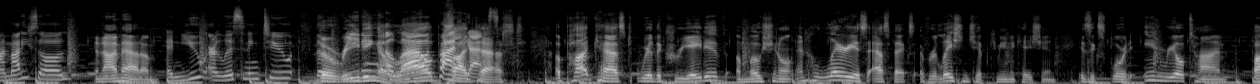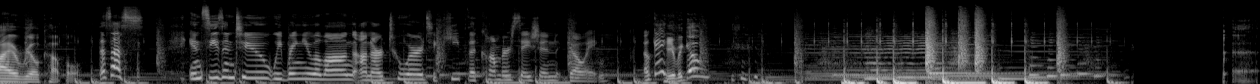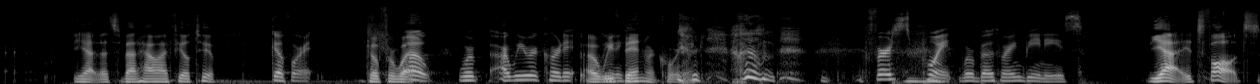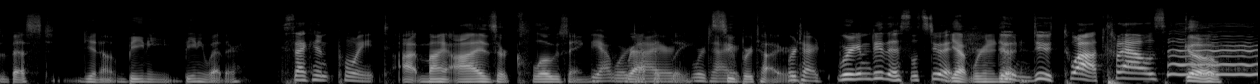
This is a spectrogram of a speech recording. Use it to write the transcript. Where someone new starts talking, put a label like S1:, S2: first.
S1: I'm Marisol,
S2: And I'm Adam.
S1: and you are listening to
S2: a podcast. A podcast where the creative, emotional, and hilarious aspects of relationship communication is explored in real time by a real couple.
S1: That's us. In season two, we bring you along on our tour to keep the conversation going. Okay.
S2: Here we go. Uh, yeah, that's about how I feel too.
S1: Go for it.
S2: Go for what?
S1: Oh, we're are we recording?
S2: Oh,
S1: we-
S2: we've been recording.
S1: First point, we're both wearing beanies.
S2: yeah, it's fall. It's the best, you know, beanie beanie weather.
S1: Second point,
S2: I, my eyes are closing.
S1: Yeah, we're tired.
S2: rapidly.
S1: We're tired.
S2: Super tired.
S1: we're tired. We're gonna do this. Let's do it.
S2: Yeah, we're gonna do it.
S1: Un, deux, trois, trousers.
S2: Go.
